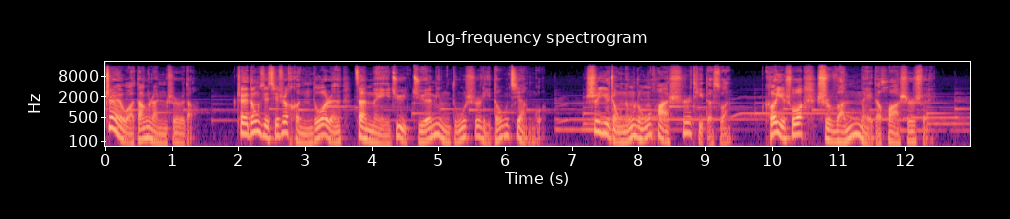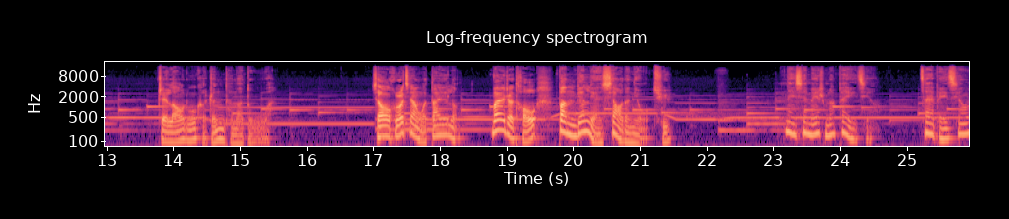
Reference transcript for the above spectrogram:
这我当然知道，这东西其实很多人在美剧《绝命毒师》里都见过，是一种能融化尸体的酸，可以说是完美的化尸水。这老鲁可真他妈毒啊！小何见我呆愣，歪着头，半边脸笑得扭曲。那些没什么背景，在北京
